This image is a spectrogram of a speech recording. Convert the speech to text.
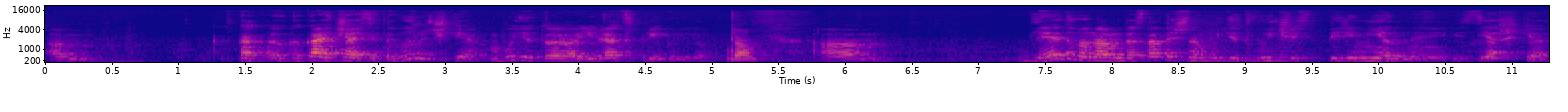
эм, как, э, какая часть этой выручки будет являться прибылью. Да. Для этого нам достаточно будет вычесть переменные издержки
